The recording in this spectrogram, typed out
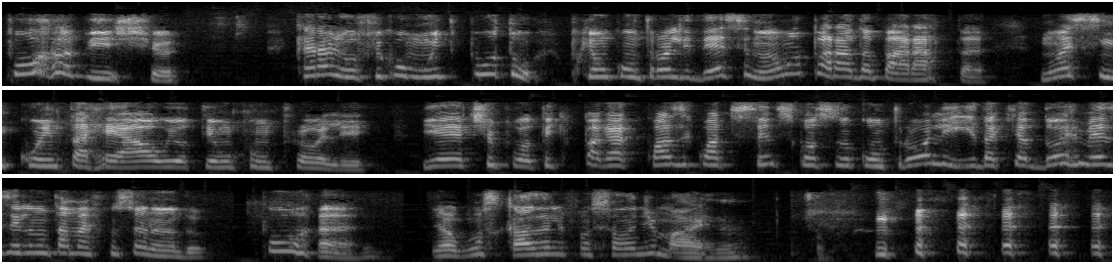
Porra, bicho. Caralho, eu fico muito puto, porque um controle desse não é uma parada barata. Não é 50 real e eu tenho um controle. E é tipo, eu tenho que pagar quase 400 contos no controle e daqui a dois meses ele não tá mais funcionando. Porra. Em alguns casos ele funciona demais, né?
